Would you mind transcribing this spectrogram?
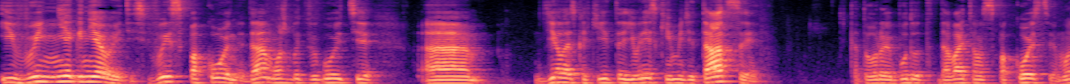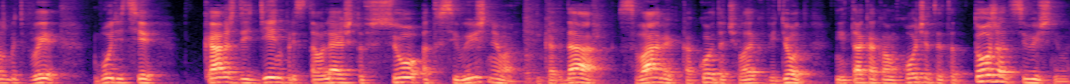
и вы не гневаетесь, вы спокойны, да, может быть, вы будете э, делать какие-то еврейские медитации, которые будут давать вам спокойствие, может быть, вы будете каждый день представляешь, что все от Всевышнего, и когда с вами какой-то человек ведет не так, как вам хочется, это тоже от Всевышнего.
